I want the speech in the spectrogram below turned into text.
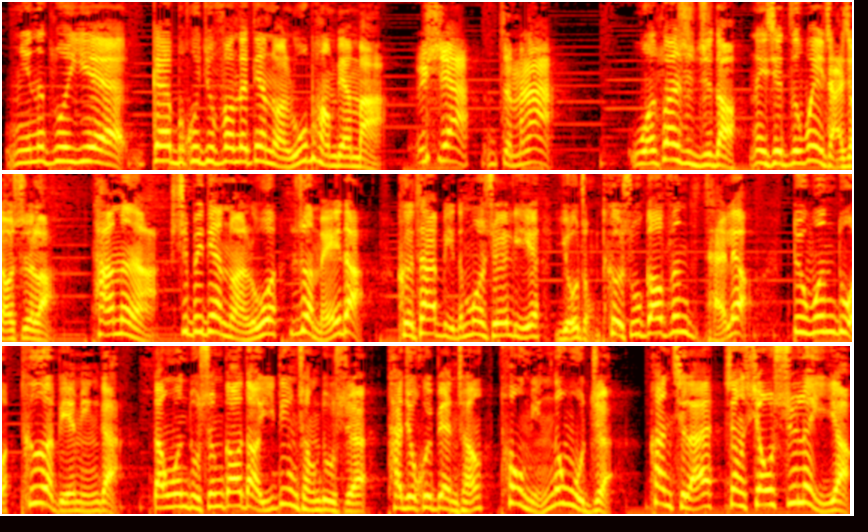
你那作业该不会就放在电暖炉旁边吧？是啊，怎么啦？我算是知道那些字为啥消失了。它们啊是被电暖炉热没的。可擦笔的墨水里有种特殊高分子材料，对温度特别敏感。当温度升高到一定程度时，它就会变成透明的物质，看起来像消失了一样。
